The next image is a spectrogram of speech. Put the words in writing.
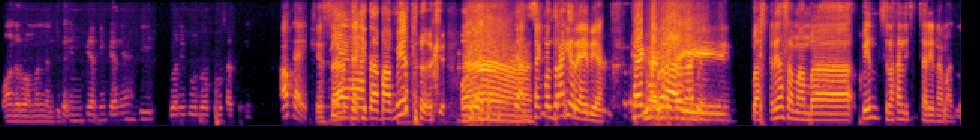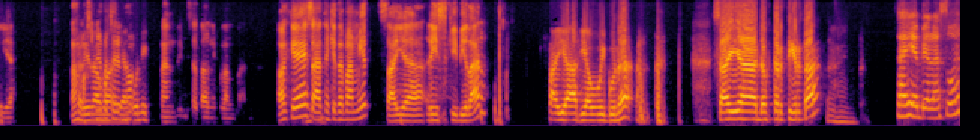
Wonder Woman dan juga impian-impiannya di 2021 ini. Oke, Oke, saatnya Ya. kita pamit. Oke. Oh iya, Nah. ya, segmen terakhir ya ini ya. Segmen Iya, terakhir. Mbak Sheryl sama Mbak Queen silahkan dicari nama dulu ya. Ah, Cari nama cari yang nama? unik. Nanti bisa tahu nih pelan-pelan. Oke, saatnya kita pamit. Saya Rizky Bilar. Saya Arya Wiguna. Saya Dokter Tirta. saya Bella Swan.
